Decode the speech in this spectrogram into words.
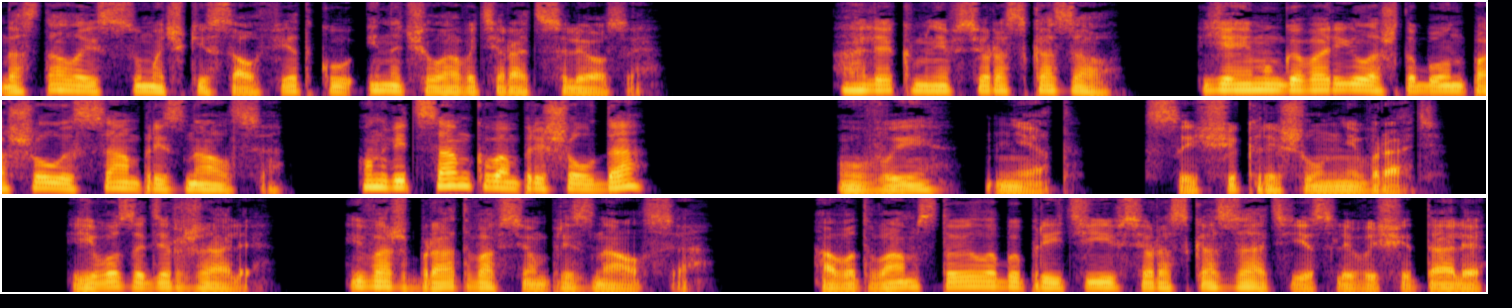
достала из сумочки салфетку и начала вытирать слезы. «Олег мне все рассказал. Я ему говорила, чтобы он пошел и сам признался. Он ведь сам к вам пришел, да? Увы, нет. Сыщик решил не врать. Его задержали, и ваш брат во всем признался. А вот вам стоило бы прийти и все рассказать, если вы считали,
